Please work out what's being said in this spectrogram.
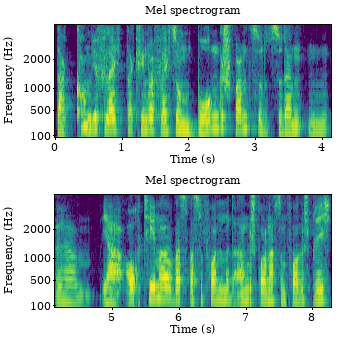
Da kommen wir vielleicht, da kriegen wir vielleicht so einen Bogen gespannt zu, zu deinem ähm, ja auch Thema, was, was du vorhin mit angesprochen hast im Vorgespräch,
